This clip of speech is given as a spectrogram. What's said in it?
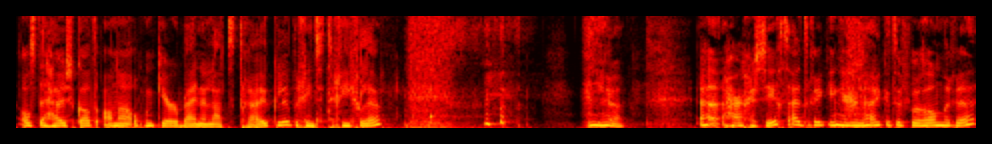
Als de huiskat Anna op een keer bijna laat struikelen, begint ze te giechelen. ja. Eh, haar gezichtsuitdrukkingen lijken te veranderen.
